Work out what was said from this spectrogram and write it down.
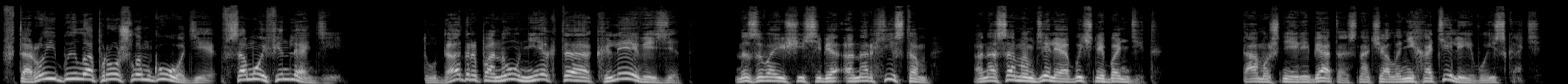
Второй был о прошлом годе в самой Финляндии. Туда драпанул некто Клевизет, называющий себя анархистом, а на самом деле обычный бандит. Тамошние ребята сначала не хотели его искать.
